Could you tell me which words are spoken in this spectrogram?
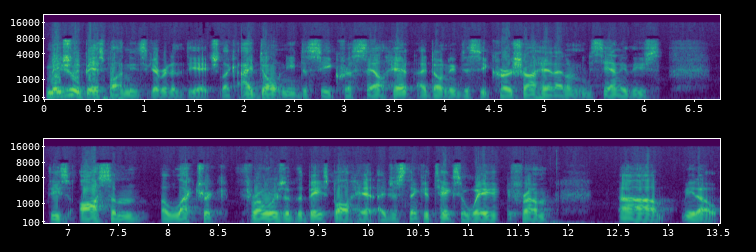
Major League Baseball needs to get rid of the DH. Like I don't need to see Chris Sale hit. I don't need to see Kershaw hit. I don't need to see any of these these awesome electric throwers of the baseball hit. I just think it takes away from uh, you know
